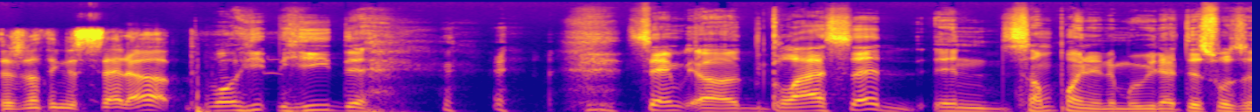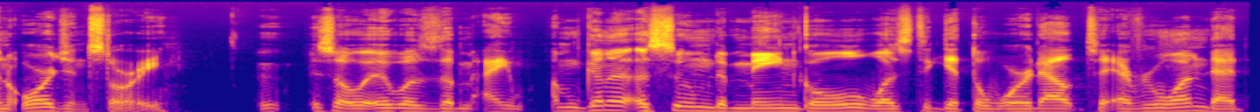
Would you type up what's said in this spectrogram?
there's nothing to set up. Well, he he did. Sam uh, Glass said in some point in the movie that this was an origin story. So it was the I, I'm gonna assume the main goal was to get the word out to everyone that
